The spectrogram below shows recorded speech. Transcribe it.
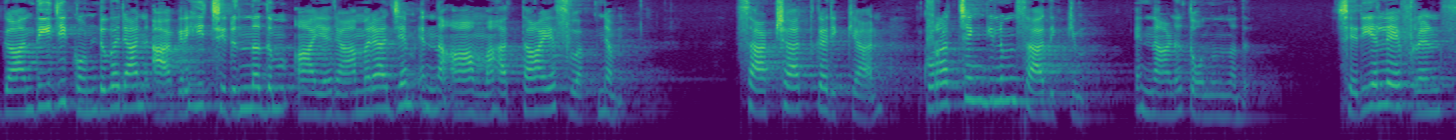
ഗാന്ധിജി കൊണ്ടുവരാൻ ആഗ്രഹിച്ചിരുന്നതും ആയ രാമരാജ്യം എന്ന ആ മഹത്തായ സ്വപ്നം സാക്ഷാത്കരിക്കാൻ കുറച്ചെങ്കിലും സാധിക്കും എന്നാണ് തോന്നുന്നത്. ശരിയല്ലേ ഫ്രണ്ട്സ്?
